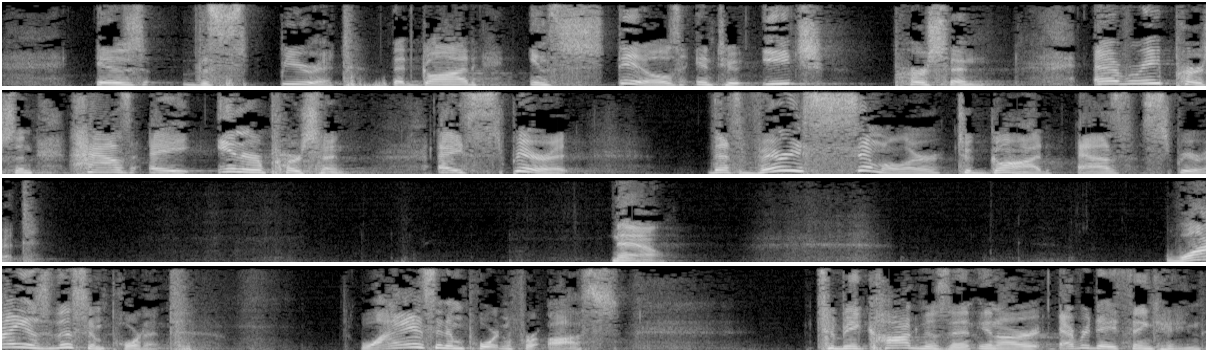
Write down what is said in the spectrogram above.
is the spirit that God instills into each person. Every person has a inner person, a spirit that's very similar to God as spirit. Now, why is this important? Why is it important for us to be cognizant in our everyday thinking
